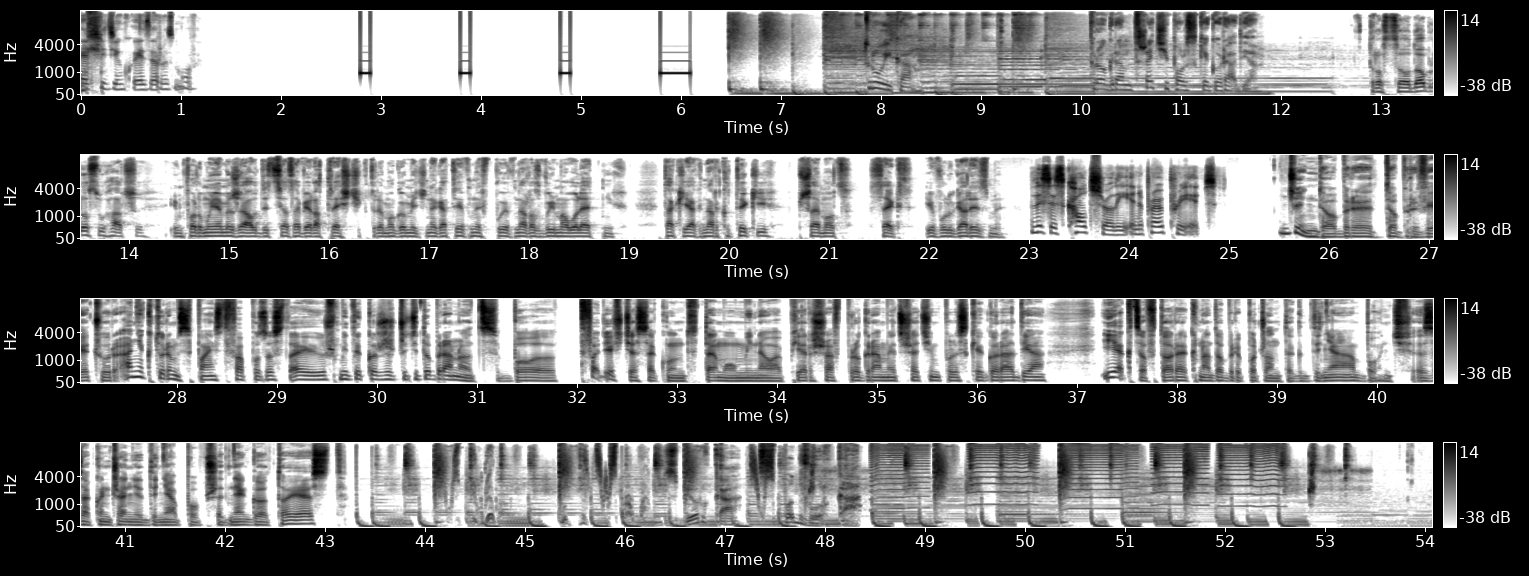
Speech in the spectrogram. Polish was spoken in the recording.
Ja Ci dziękuję za rozmowę. Trójka. Program Trzeci Polskiego Radia. W trosce o dobro słuchaczy informujemy, że audycja zawiera treści, które mogą mieć negatywny wpływ na rozwój małoletnich, takie jak narkotyki, przemoc, seks i wulgaryzmy. This is culturally inappropriate. Dzień dobry, dobry wieczór, a niektórym z Państwa pozostaje już mi tylko życzyć dobranoc, bo 20 sekund temu minęła pierwsza w programie trzecim Polskiego Radia i jak co wtorek na dobry początek dnia bądź zakończenie dnia poprzedniego to jest... Zbiórka z podwórka.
